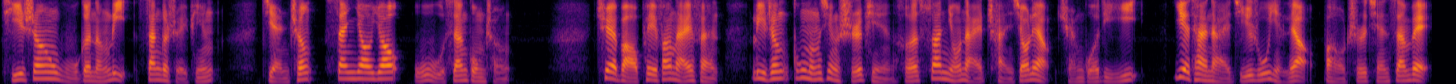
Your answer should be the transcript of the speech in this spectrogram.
提升五个能力、三个水平，简称“三幺幺五五三”工程，确保配方奶粉力争功能性食品和酸牛奶产销量全国第一，液态奶及乳饮料保持前三位。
